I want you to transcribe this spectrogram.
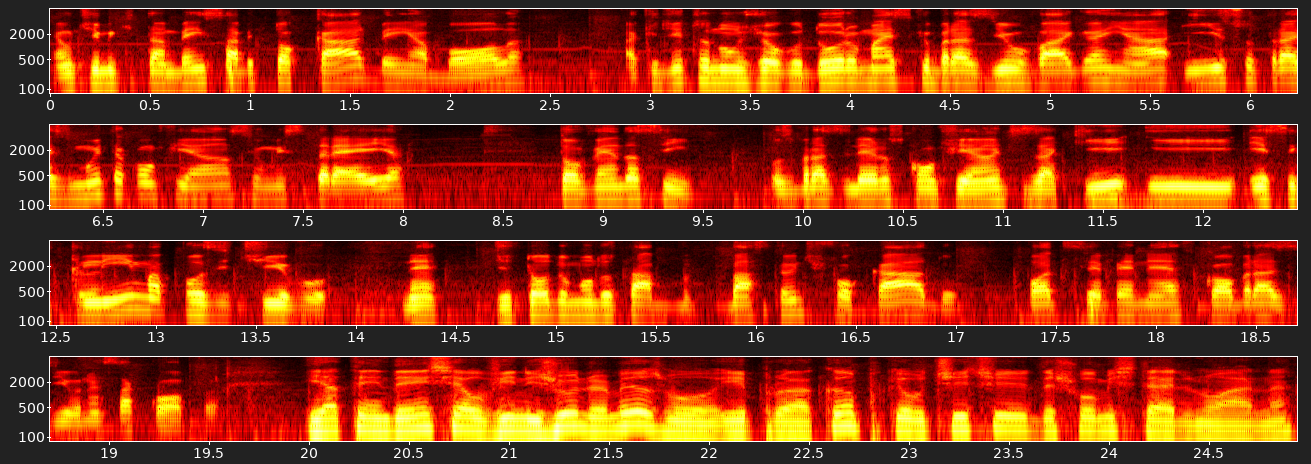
é um time que também sabe tocar bem a bola. Acredito num jogo duro, mas que o Brasil vai ganhar e isso traz muita confiança uma estreia. Tô vendo assim, os brasileiros confiantes aqui e esse clima positivo, né, de todo mundo tá bastante focado, pode ser benéfico ao Brasil nessa Copa. E a tendência é o Vini Júnior mesmo ir para campo, porque o Tite deixou o mistério no ar, né?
